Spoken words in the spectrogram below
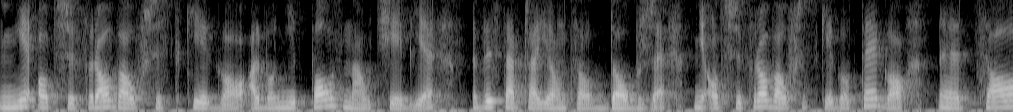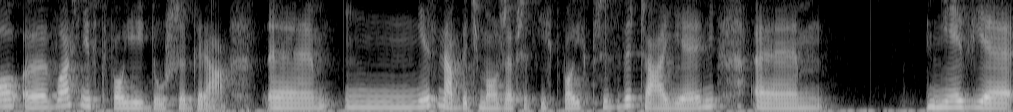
nie odszyfrował wszystkiego albo nie poznał Ciebie wystarczająco dobrze, nie odszyfrował wszystkiego tego, e, co e, właśnie w Twojej duszy gra. E, mm, Nie zna być może wszystkich Twoich przyzwyczajeń, nie wie,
